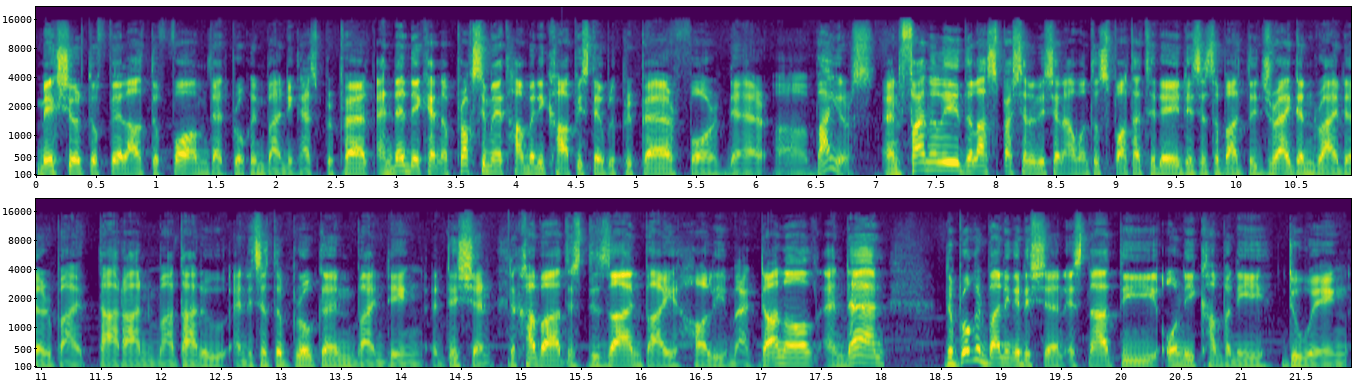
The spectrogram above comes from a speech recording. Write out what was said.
make sure to fill out the form that Broken Binding has prepared and then they can approximate how many copies they will prepare for their uh, buyers. And finally, the last special edition I want to spot today. This is about the Dragon Rider by Taran Matharu and this is the Broken Binding edition. The cover art is designed by Holly McDonald and then the Broken Binding Edition is not the only company doing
